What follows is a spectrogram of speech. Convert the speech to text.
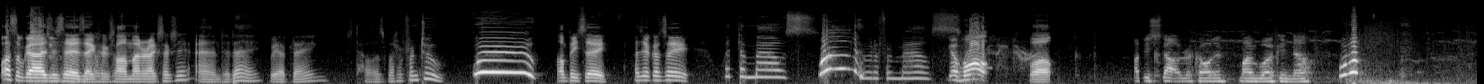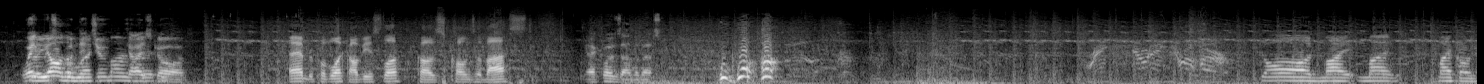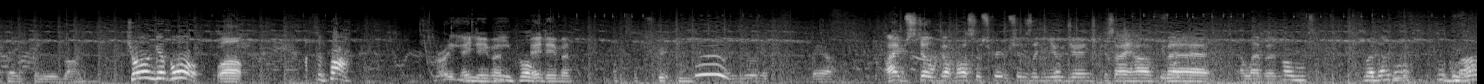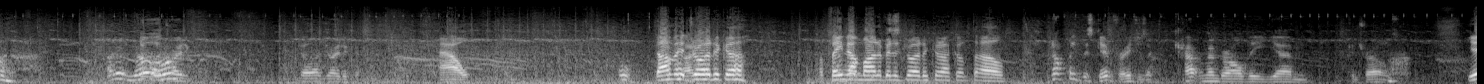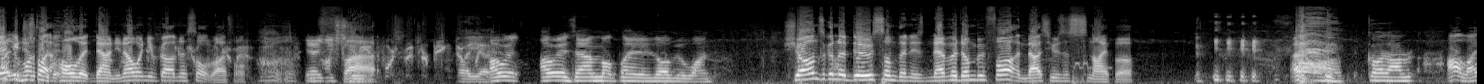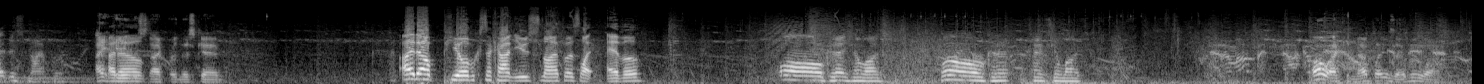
What's up guys, this is XX Manor XX and today we are playing Star Wars Battlefront 2. Woo! On PC, as you can see, with the mouse. Woo! Beautiful mouse. Yeah, what? Well, I've just started recording. Mine working now. whoop, whoop. Wait, So which you're the one worst did you man guys go on? Um, Republic, obviously, because Con's the best. Yeah, clones are the best. God, my my my content's gonna be banned. and get up! Well, That's a pack. Three Hey, demon. people. Hey, demon. Subscription. I've still got more subscriptions than you, James, because I have uh, 11. Um, my dad, oh, come on. I don't Kill that know. Droideka. Kill that Droideka. ow. Oh, damn it, I- Droideka! I think that might have been a Droideka, I can't tell. I've not played this game for ages. I can't remember all the um, controls. You know, you can just just like hold it down. You know when you've got an assault rifle? Yeah, you oh, shoot. That. Oh, I yeah. would, I would say I'm not playing as Obi Wan. Sean's gonna do something he's never done before, and that's use a sniper. Oh God, I, I like this sniper. I hate I know. the sniper in this game. I don't pure because I can't use snipers like ever. Oh, connection lag. Oh, conne- connection lag. Oh, I can now play as Obi-Wan.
